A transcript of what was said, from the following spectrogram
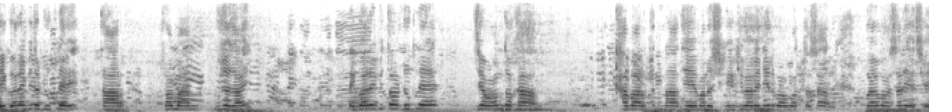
এই ঘরের ভিতর ঢুকলেই তার প্রমাণ বোঝা যায়। এই ঘরের ভিতর ঢুকলে যে অন্ধকার, খাবার না দিয়ে মানুষকে কীভাবে নির্মম অত্যাচার, ভয়াবহ চালিয়েছে।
